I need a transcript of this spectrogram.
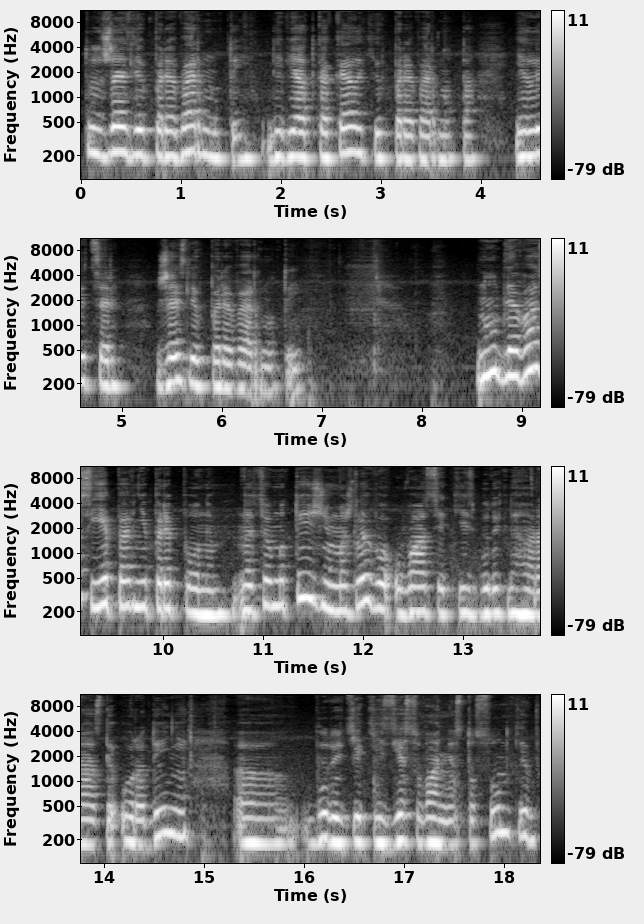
Тут жезлів перевернутий, дев'ятка келихів перевернута і лицар жезлів перевернутий. Ну, Для вас є певні перепони. На цьому тижні, можливо, у вас якісь будуть негаразди у родині. Е, будуть якісь з'ясування стосунків.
